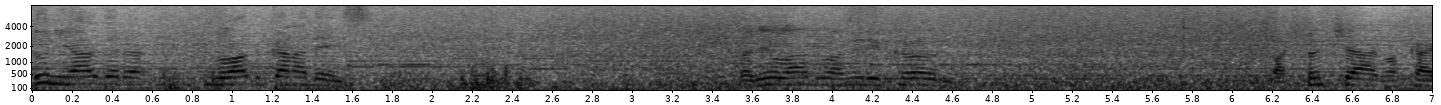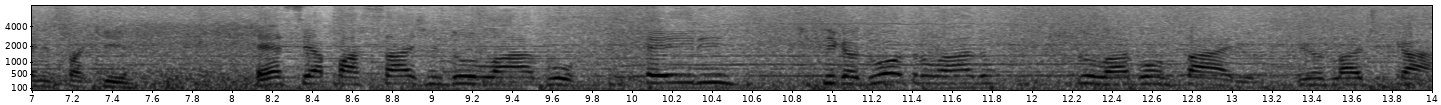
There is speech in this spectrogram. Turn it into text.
do Niágara no lado canadense. Tá ali o lado americano. Bastante água cai nisso aqui. Essa é a passagem do lago Erie, que fica do outro lado do lago Ontário, fica do lado de cá.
